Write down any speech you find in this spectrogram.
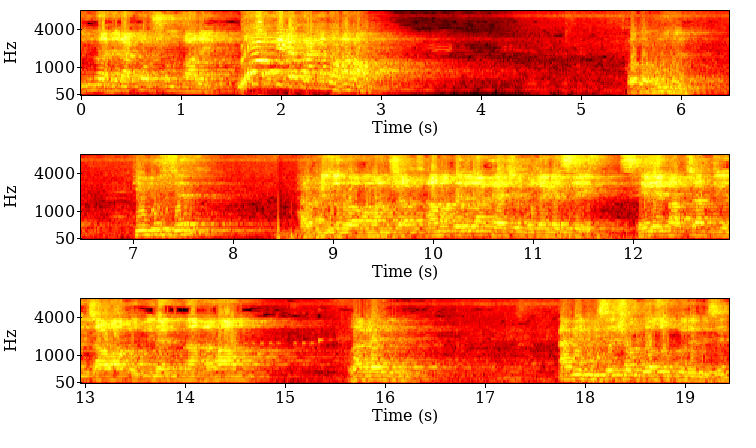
গুনাহের আকর্ষণ বাড়ে, ওর দিকে তাকানো হারাম। কথা বুঝলেন? কি বুঝছেন? আমাদের এলাকায় এসে বলে গেছে, ছেলে বাচ্চার দিয়ে চাওয়া কবিরা গুনা হারাম। লাগাই আগে পিছিয়ে সব গজব করে দিয়েছেন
